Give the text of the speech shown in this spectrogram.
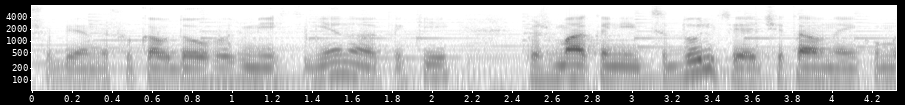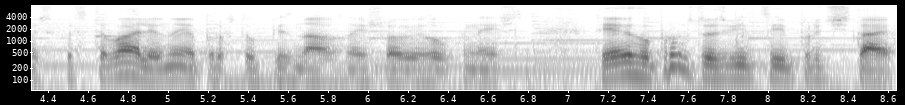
щоб я не шукав довго в змісті, є на такій пожмаканій цидульці, я читав на якомусь фестивалі, ну я просто впізнав, знайшов його в книжці. То я його просто звідси і прочитаю.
